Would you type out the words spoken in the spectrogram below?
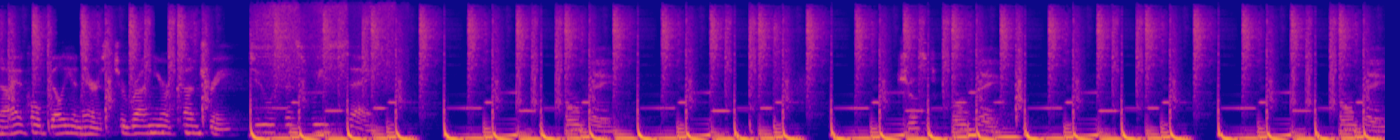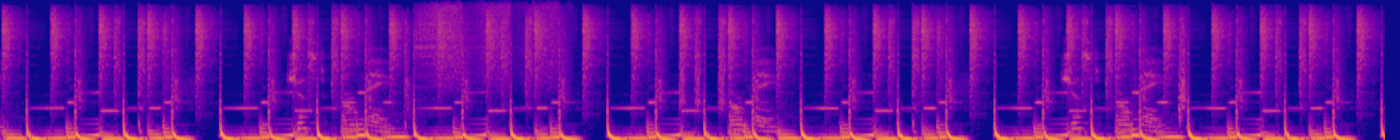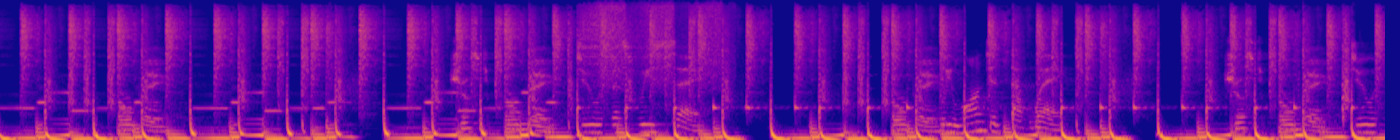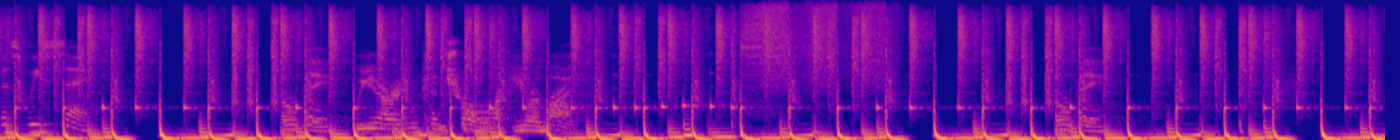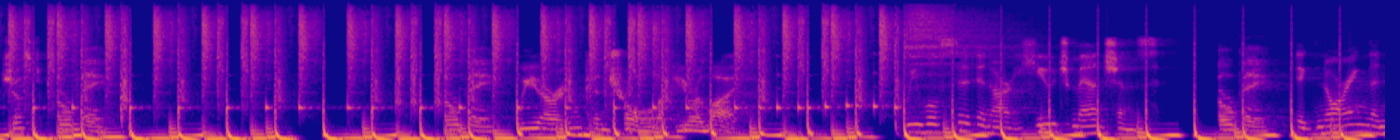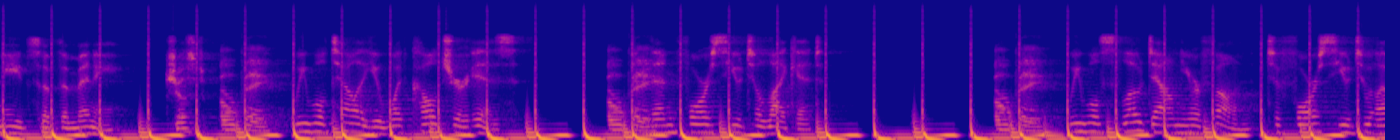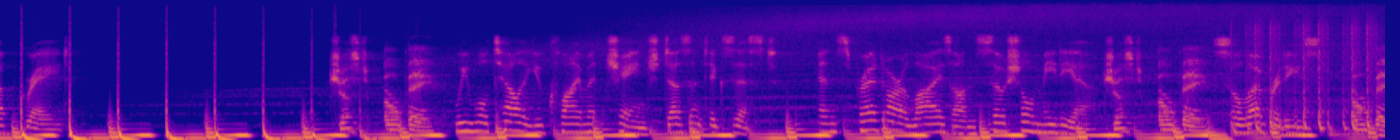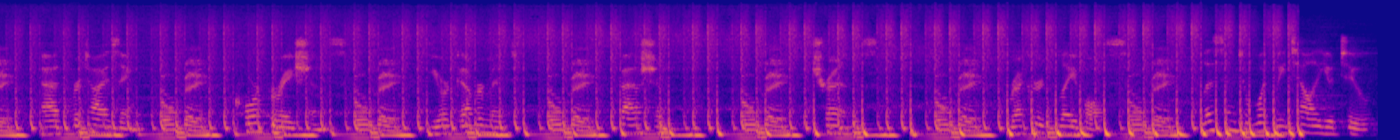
maniacal billionaires to run your country. upgrade. Just obey. We will tell you climate change doesn't exist and spread our lies on social media. Just obey. Celebrities. Obey. Advertising. Obey. Corporations. Obey. Your government. Obey. Fashion. Obey. Trends. Obey. Record labels. Obey. Listen to what we tell you to.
